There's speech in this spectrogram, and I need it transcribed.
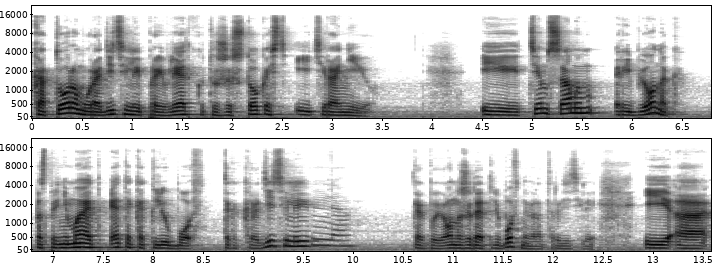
которому родители проявляют какую-то жестокость и тиранию. И тем самым ребенок воспринимает это как любовь, так как родители, да. как бы он ожидает любовь, наверное, от родителей. И а,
